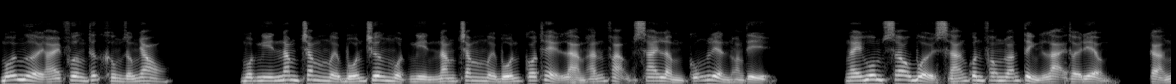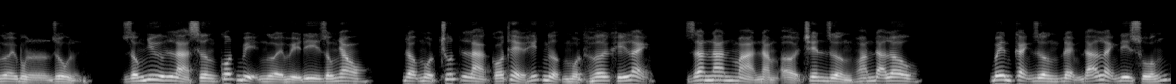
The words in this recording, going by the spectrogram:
mỗi người hái phương thức không giống nhau. 1514 chương 1514 có thể làm hắn phạm sai lầm cũng liền hoàng tỷ. Ngày hôm sau buổi sáng quân phong đoán tỉnh lại thời điểm, cả người bùn rùn, giống như là xương cốt bị người hủy đi giống nhau, động một chút là có thể hít ngược một hơi khí lạnh, gian nan mà nằm ở trên giường hoán đã lâu. Bên cạnh giường đệm đã lạnh đi xuống,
